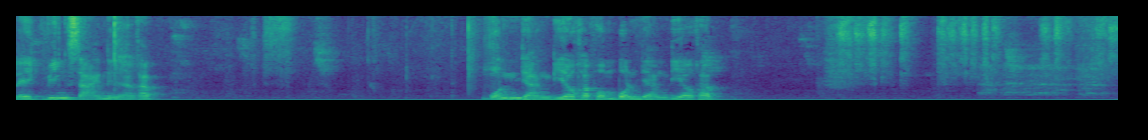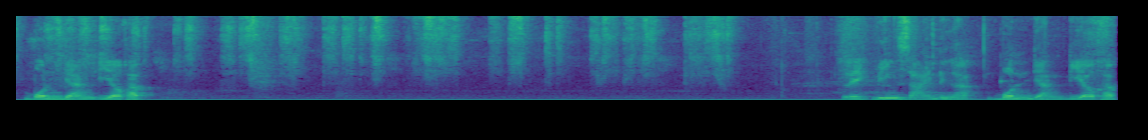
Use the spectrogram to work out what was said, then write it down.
เลขวิ่งสายเหนือครับ บนอย่างเดียวครับผมบนอย่างเดียวครับ บนอย่างเดียวครับ เลขวิ่งสายเหนือบนอย่างเดียวครับ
